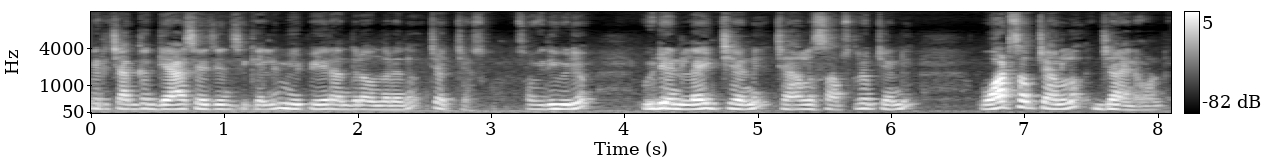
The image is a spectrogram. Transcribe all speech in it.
మీరు చక్కగా గ్యాస్ ఏజెన్సీకి వెళ్ళి మీ పేరు అందులో ఉందో లేదో చెక్ చేసుకోండి. సో ఇది వీడియో. వీడియోని లైక్ చేయండి ఛానల్ సబ్స్క్రైబ్ చేయండి. వాట్సాప్ ఛానల్లో జాయిన్ అవ్వండి.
